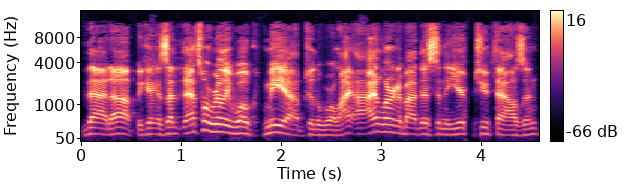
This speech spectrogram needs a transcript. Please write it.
that up because that's what really woke me up to the world. I, I learned about this in the year 2000,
